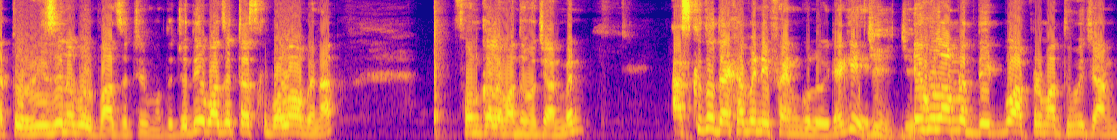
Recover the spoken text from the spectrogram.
এত রিজনেবল বাজেটের মধ্যে। যদিও বাজেটটা আজকে বলা হবে না ফোন কলের মাধ্যমে জানবেন। আজকে তো দেখাবেন এই ফ্যানগুলোই নাকি। এগুলো আমরা দেখব আপনার মাধ্যমে জানব।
